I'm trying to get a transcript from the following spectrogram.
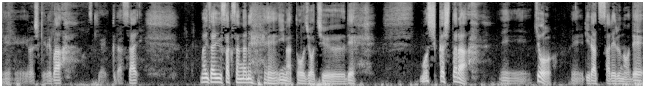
えーよろしければお付き合いください。前澤友作さんがね、えー今登場中で、もしかしたら、えー今日、離脱されるので、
